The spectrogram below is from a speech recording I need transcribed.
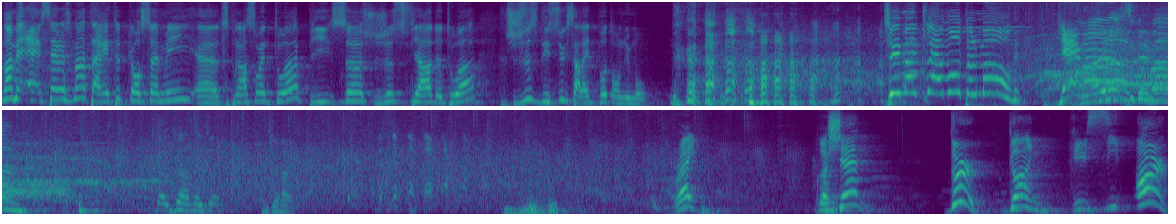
Non, mais euh, sérieusement, t'as arrêté de consommer, euh, tu prends soin de toi, puis ça, je suis juste fier de toi. Je suis juste déçu que ça l'aide pas ton humour. J'ai mal claveau, tout le monde! J'ai mal! Merci, tout le monde. Bel job, bel job. All right. Prochaine. Deux. Gagne. Réussi. Un.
